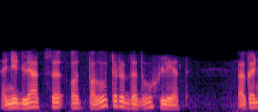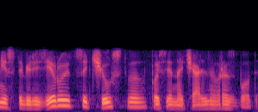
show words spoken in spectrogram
они длятся от полутора до двух лет, пока не стабилизируется чувство после начального развода.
